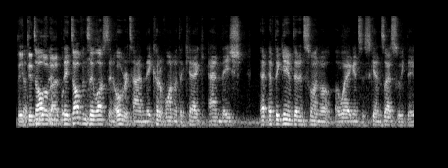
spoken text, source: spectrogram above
They The did Dolphin, blow that. The Dolphins they lost in overtime. They could have won with a kick, and they. Sh- if the game didn't swing away against the Skins last week, they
